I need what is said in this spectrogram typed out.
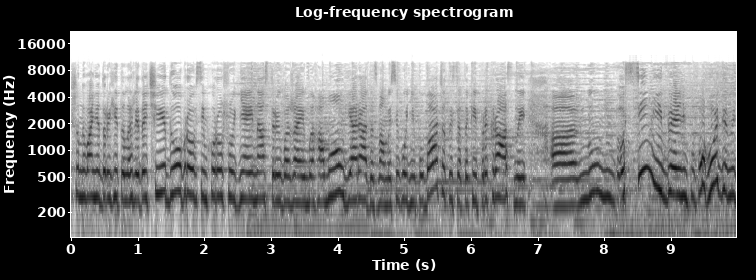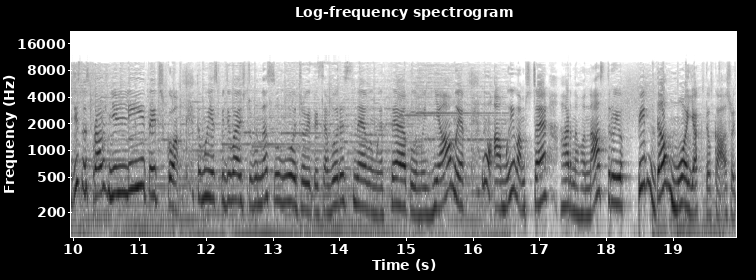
шанування, дорогі телеглядачі. Доброго всім хорошого дня і настрою бажає Мегамол. Я рада з вами сьогодні побачитися. Такий прекрасний а, ну осінній день по погоді. Ну дійсно справжнє літечко. Тому я сподіваюся, що ви насолоджуєтеся вересневими теплими днями. Ну а ми вам ще гарного настрою піддамо, як то кажуть.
